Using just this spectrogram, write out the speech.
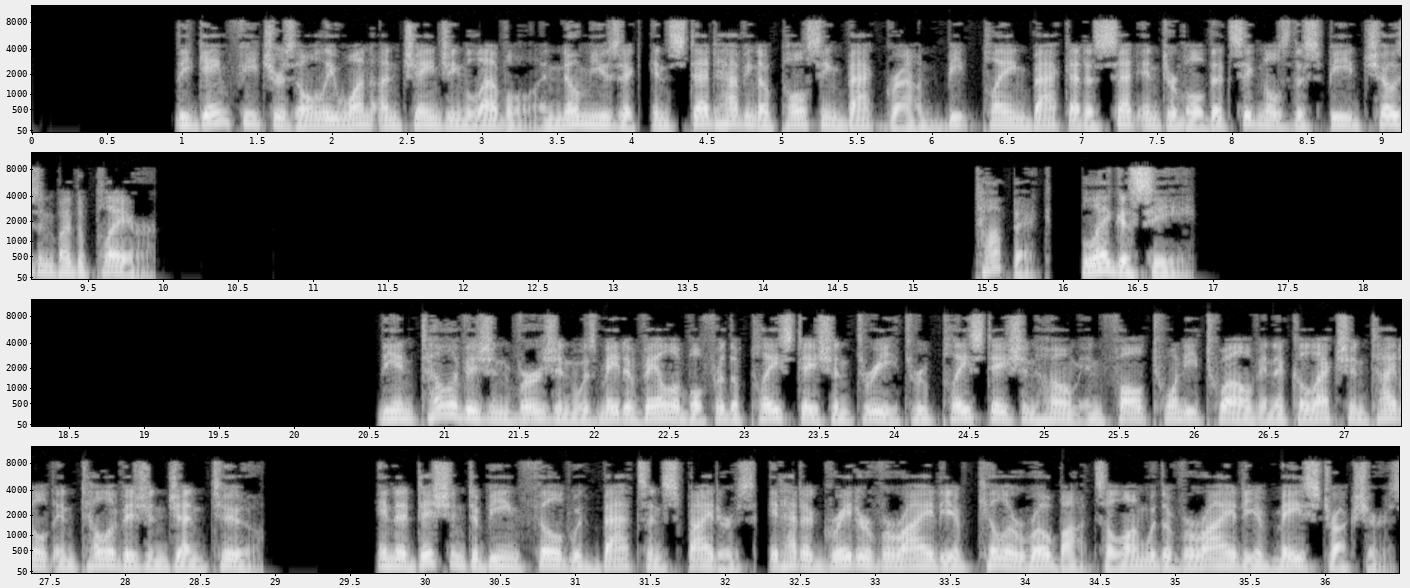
The game features only one unchanging level and no music, instead having a pulsing background beat playing back at a set interval that signals the speed chosen by the player. Legacy The Intellivision version was made available for the PlayStation 3 through PlayStation Home in fall 2012 in a collection titled Intellivision Gen 2. In addition to being filled with bats and spiders, it had a greater variety of killer robots along with a variety of maze structures.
